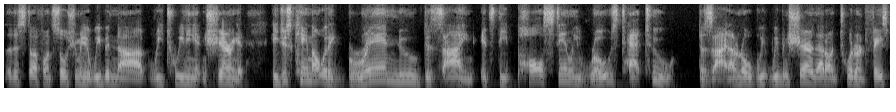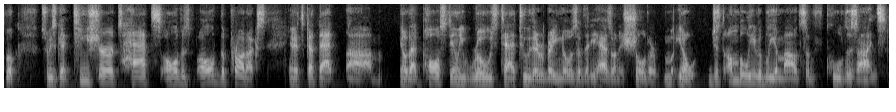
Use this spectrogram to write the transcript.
this stuff on social media. We've been uh, retweeting it and sharing it. He just came out with a brand new design. It's the Paul Stanley Rose tattoo design. I don't know. We, we've been sharing that on Twitter and Facebook. So he's got T-shirts, hats, all of his all of the products, and it's got that um, you know that Paul Stanley Rose tattoo that everybody knows of that he has on his shoulder. You know, just unbelievably amounts of cool designs.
